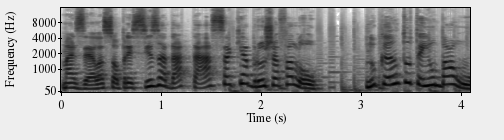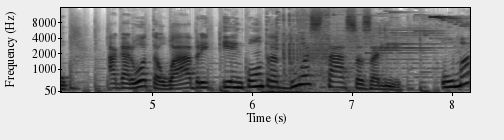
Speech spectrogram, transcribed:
mas ela só precisa da taça que a bruxa falou. No canto tem um baú, a garota o abre e encontra duas taças ali. Uma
